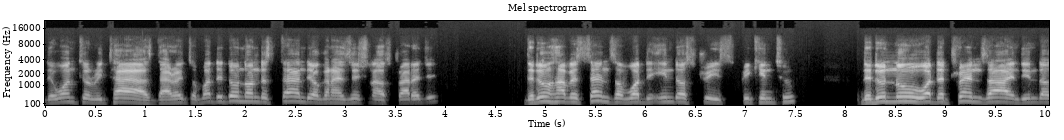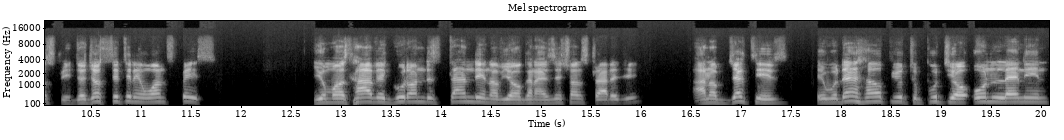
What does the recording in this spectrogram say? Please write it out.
They want to retire as director, but they don't understand the organizational strategy. They don't have a sense of what the industry is speaking to. They don't know what the trends are in the industry. They're just sitting in one space. You must have a good understanding of your organization strategy and objectives. It will then help you to put your own learning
